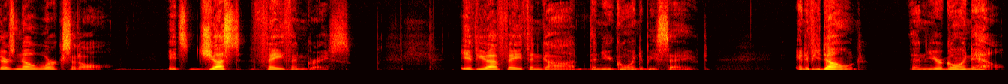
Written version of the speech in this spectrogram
there's no works at all. It's just faith and grace. If you have faith in God, then you're going to be saved. And if you don't, then you're going to hell.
